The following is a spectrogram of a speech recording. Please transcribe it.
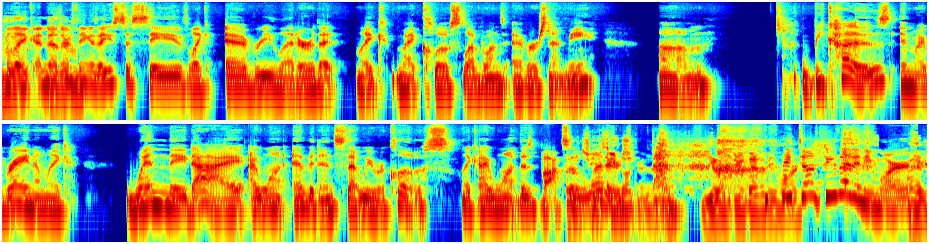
like another mhm. thing is I used to save like every letter that like my close loved ones ever sent me. Um because in my brain I'm like when they die, I want evidence that we were close. Like I want this box Oh, of geez, letters from them. You don't do that anymore. I don't do that anymore. I am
